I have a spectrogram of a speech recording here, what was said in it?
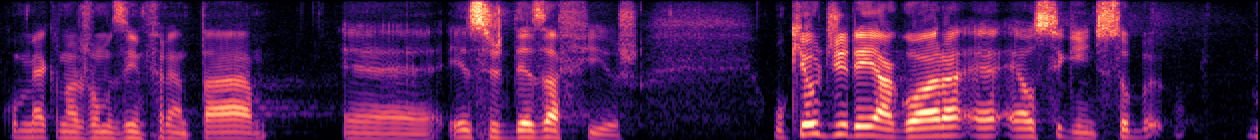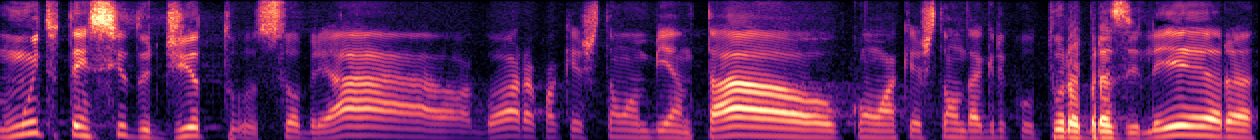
como é que nós vamos enfrentar é, esses desafios. O que eu direi agora é, é o seguinte: sobre, muito tem sido dito sobre ah, agora com a questão ambiental, com a questão da agricultura brasileira,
